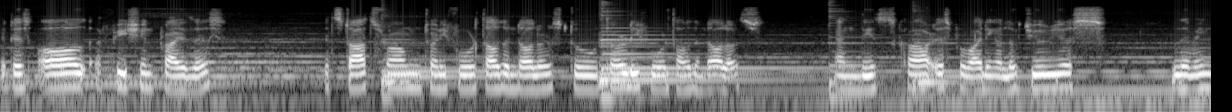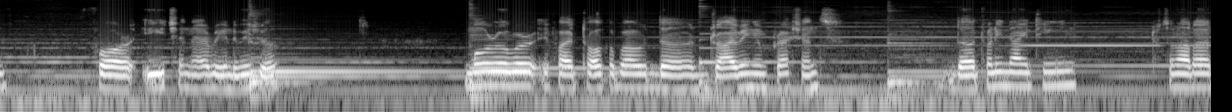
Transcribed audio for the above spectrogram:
it is all efficient prices it starts from $24,000 to $34,000 and this car is providing a luxurious living for each and every individual. Moreover, if I talk about the driving impressions, the 2019 Sonata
